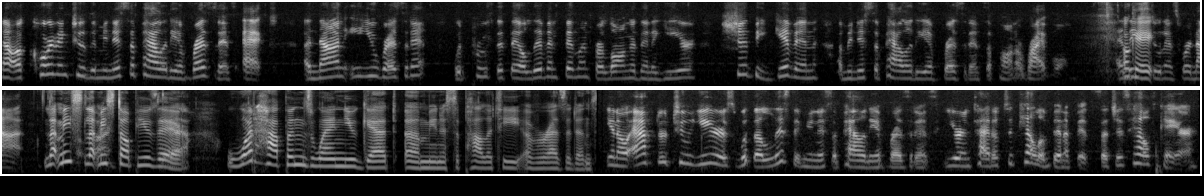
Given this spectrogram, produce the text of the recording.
Now, according to the Municipality of Residence Act, a non EU resident with proof that they'll live in Finland for longer than a year should be given a municipality of residence upon arrival. And okay. these students were not. Let me let me stop you there. Yeah. What happens when you get a municipality of residence? You know, after two years with a listed municipality of residence, you're entitled to Kela benefits such as health care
